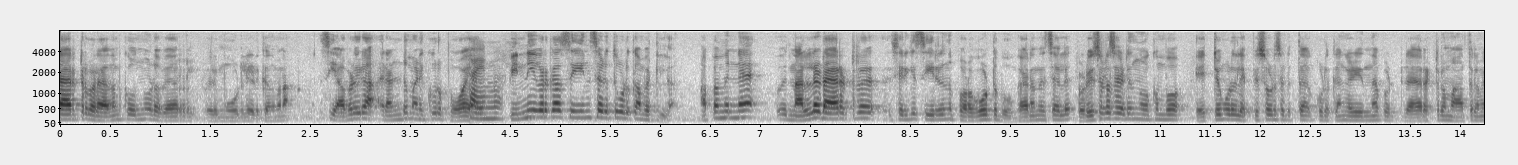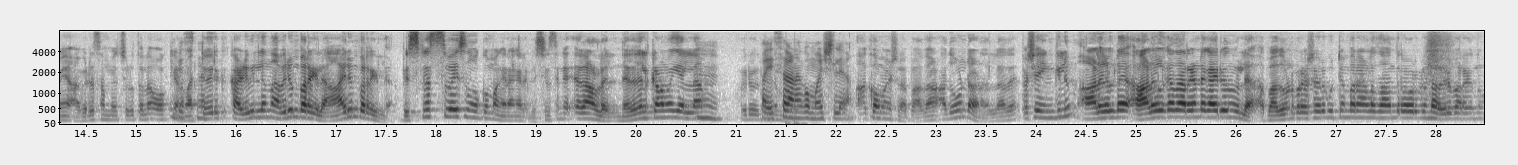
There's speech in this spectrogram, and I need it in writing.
ഡയറക്ടർ പറയാം നമുക്ക് ഒന്നുകൂടെ വേറൊരു ഒരു മൂഡിൽ എടുക്കാന്ന് പറഞ്ഞാൽ സി അവിടെ ഒരു രണ്ട് മണിക്കൂർ പോയാൽ പിന്നെ ഇവർക്ക് ആ സീൻസ് എടുത്ത് കൊടുക്കാൻ പറ്റില്ല. അപ്പം പിന്നെ നല്ല ഡയറക്ടർ ശരിക്കും സീരിയലിൽ നിന്ന് പുറകോട്ട് പോകും. കാരണം എന്താ വെച്ചാൽ പ്രൊഡ്യൂസറുടെ സൈഡിൽ നിന്ന് നോക്കുമ്പോൾ ഏറ്റവും കൂടുതൽ എപ്പിസോഡ്സ് എടുത്ത് കൊടുക്കാൻ കഴിയുന്ന ഡയറക്ടർ മാത്രമേ അവരെ സംബന്ധിച്ചിടത്തോളം ഓക്കെയാണ് മറ്റവർക്ക് കഴിവില്ലെന്ന് അവരും പറയില്ല. ആരും പറയില്ല. ബിസിനസ് വൈസ് നോക്കുമ്പോൾ അങ്ങനെ അങ്ങനെ ബിസിനസിന്റെ ഏതാണല്ലോ നിലനിൽക്കണമെങ്കിൽ എല്ലാം ഒരു കൊമേഴ്ഷ്യൽ അപ്പൊ അതാണ് അതുകൊണ്ടാണ്. അല്ലാതെ പക്ഷെ എങ്കിലും ആളുകളുടെ ആളുകൾക്ക് അത് അറിയേണ്ട കാര്യമൊന്നുമില്ല. അപ്പൊ അതുകൊണ്ട് പ്രേക്ഷകർ കുറ്റം പറയാനുള്ള സ്വാതന്ത്ര്യം അവർക്കുണ്ട്. അവർ പറയുന്നു.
